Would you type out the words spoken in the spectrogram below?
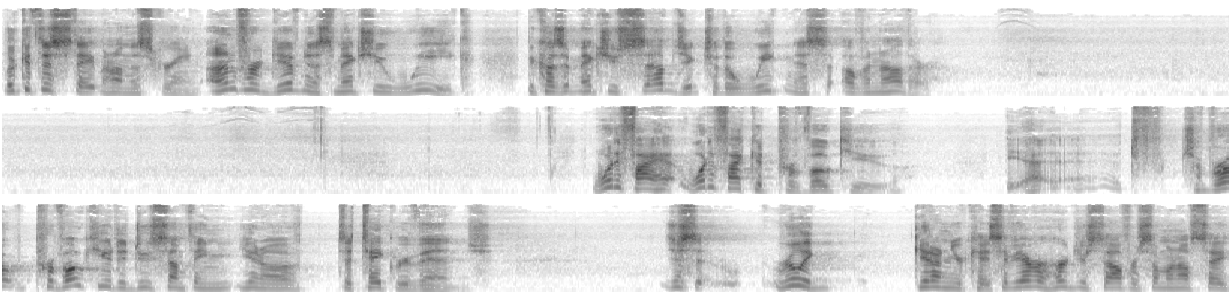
Look at this statement on the screen Unforgiveness makes you weak Because it makes you subject to the weakness of another. What if I, what if I could provoke you? Uh, to provoke you to do something, you know, to take revenge. Just really get on your case. Have you ever heard yourself or someone else say,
